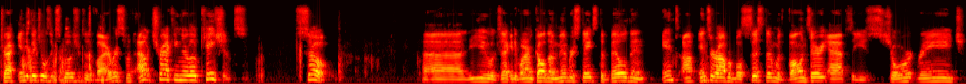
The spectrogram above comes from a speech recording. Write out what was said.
track individuals' exposure to the virus without tracking their locations. So, uh, the EU executive arm called on member states to build an uh, interoperable system with voluntary apps that use short range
